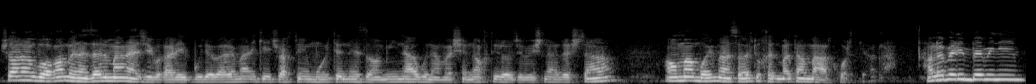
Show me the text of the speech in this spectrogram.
شاید هم واقعا به نظر من عجیب غریب بوده. برای منی که هیچ وقت توی محیط نظامی نبودم و شناختی راجبش نداشتم. اما من با این مسائل تو خدمتم برخورد کردم. حالا بریم ببینیم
